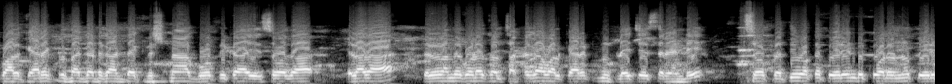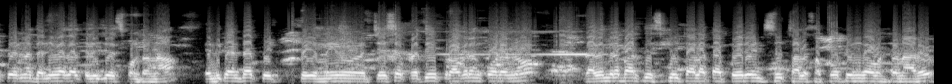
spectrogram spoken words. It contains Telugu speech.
వాళ్ళ క్యారెక్టర్ తగ్గట్టుగా అంటే కృష్ణ గోపిక యశోద ఇలాగా పిల్లలందరూ కూడా చాలా చక్కగా వాళ్ళ క్యారెక్టర్ని ప్లే చేశారండి. సో ప్రతి ఒక్క పేరెంట్ కూడాను పేరు పేరున ధన్యవాదాలు తెలియజేసుకుంటున్నాం. ఎందుకంటే మేము చేసే ప్రతి ప్రోగ్రాం కూడాను రవీంద్ర భారతి స్కూల్ తాలూకా పేరెంట్స్ చాలా సపోర్టివ్గా ఉంటున్నారు.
